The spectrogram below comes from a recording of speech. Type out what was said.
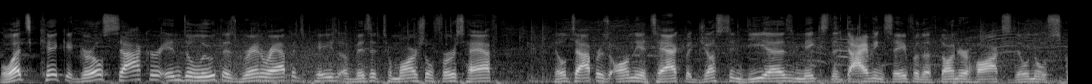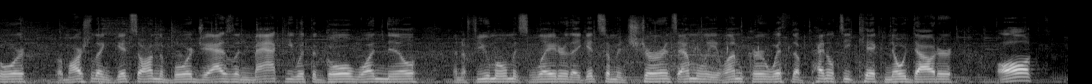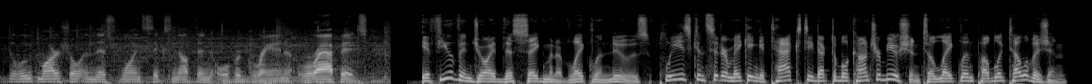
Let's kick it. Girls soccer in Duluth as Grand Rapids pays a visit to Marshall first half. Hilltoppers on the attack, but Justin Diaz makes the diving save for the Thunderhawks. Still no score, but Marshall then gets on the board. Jaslyn Mackey with the goal, 1-0. And a few moments later, they get some insurance. Emily Lemker with the penalty kick, no doubter. All Duluth Marshall in this one, 6-0 over Grand Rapids. If you've enjoyed this segment of Lakeland News, please consider making a tax-deductible contribution to Lakeland Public Television.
